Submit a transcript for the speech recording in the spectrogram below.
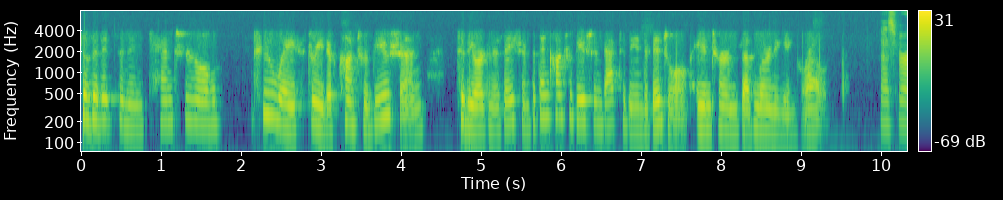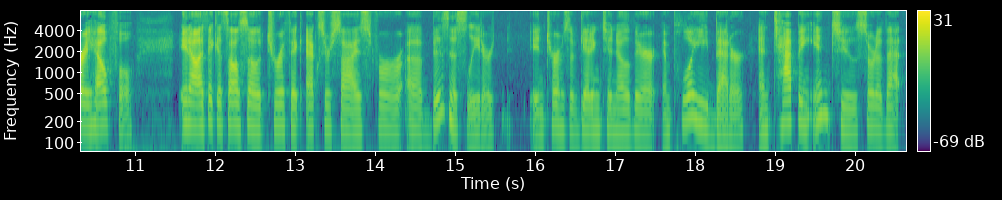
so that it's an intentional two-way street of contribution to the organization, but then contribution back to the individual in terms of learning and growth. That's very helpful. You know, I think it's also a terrific exercise for a business leader in terms of getting to know their employee better and tapping into sort of that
